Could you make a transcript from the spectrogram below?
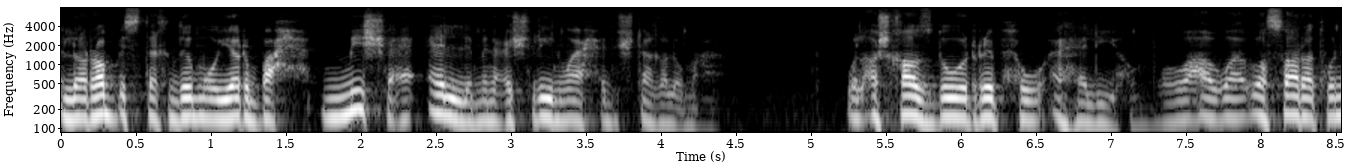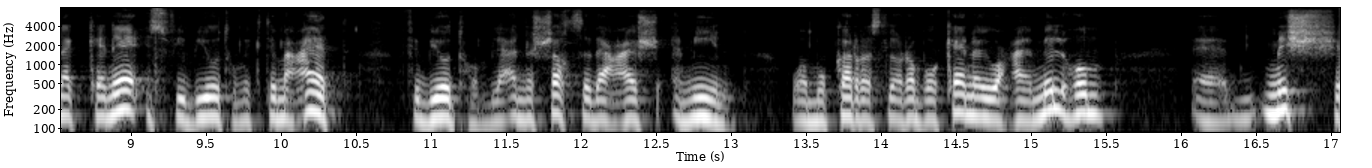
اللي الرب استخدمه يربح مش أقل من عشرين واحد اشتغلوا معاه. والأشخاص دول ربحوا أهاليهم. وصارت هناك كنائس في بيوتهم اجتماعات في بيوتهم لأن الشخص ده عاش أمين ومكرس للرب وكان يعاملهم مش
